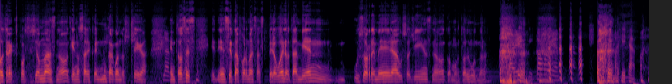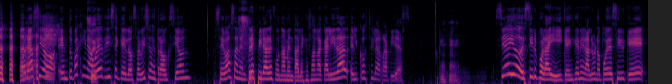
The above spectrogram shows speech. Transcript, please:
otra exposición más, ¿no? Que no sabes que nunca cuando llega. Entonces, en cierta forma es así. Pero bueno, también uso remera, uso jeans, ¿no? Como todo el mundo, ¿no? Está bien, está muy bien. Horacio, en tu página web dice que los servicios de traducción se basan en tres pilares fundamentales, que son la calidad, el costo y la rapidez. Se ha ido a decir por ahí que en general uno puede decir que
